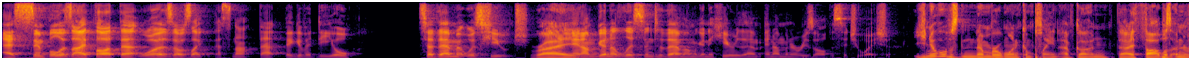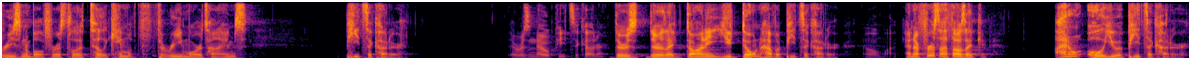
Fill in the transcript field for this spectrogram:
As simple as I thought that was, I was like, that's not that big of a deal. To them, it was huge. Right. And I'm going to listen to them, I'm going to hear them, and I'm going to resolve the situation. You know what was the number one complaint I've gotten that I thought was unreasonable at first till, till it came up three more times? Pizza cutter. There was no pizza cutter? There's they're like, Donnie, you don't have a pizza cutter. Oh my. And at first I thought I was like, I don't owe you a pizza cutter,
